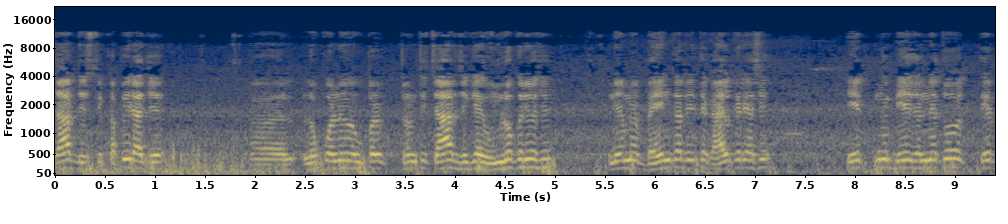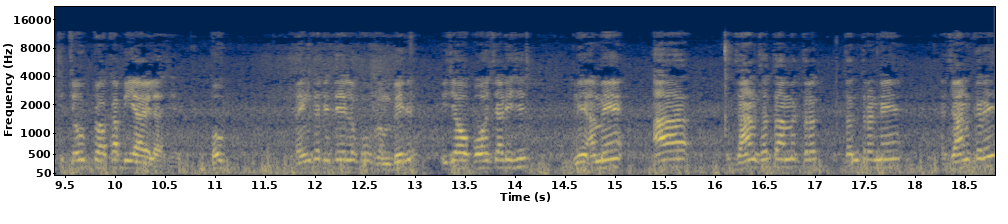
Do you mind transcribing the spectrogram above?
ચાર દિવસથી કપિરાજે લોકોને ઉપર ત્રણથી ચાર જગ્યાએ હુમલો કર્યો છે અને એમને ભયંકર રીતે ઘાયલ કર્યા છે. એક ને બે જણને તો તેરથી ચૌદ ટોકા બી આવેલા છે. બહુ ભયંકર રીતે એ લોકો ગંભીર ઇજાઓ પહોંચાડી છે અને અમે આ જાણ થતાં અમે તરત તંત્રને જાણ કરી.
